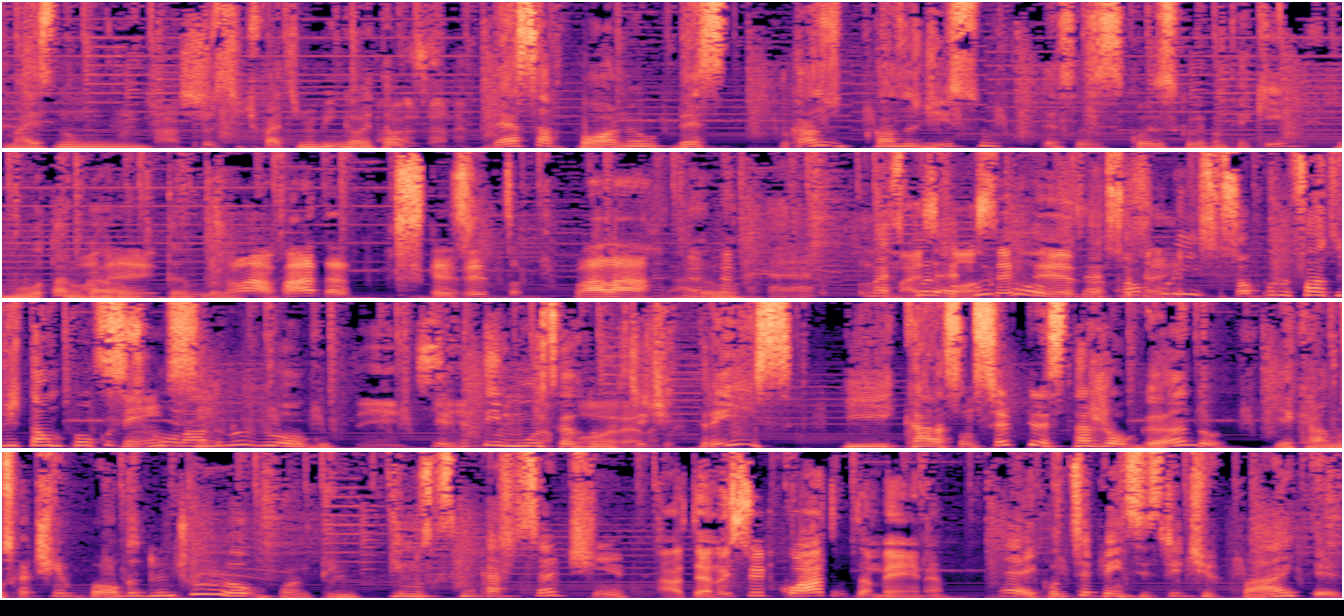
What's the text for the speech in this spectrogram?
Mas não. Street Fighter não vingou. Então, né? dessa forma, eu, desse, por, causa, por causa disso, dessas coisas que eu levantei aqui, eu vou votar no Olha garoto aí. também. Tá lavada, esquisito. Vai lá. Garoto. Mas, Mas por, é com por pouco, né? Só por isso, só por o fato de estar um pouco Sim, descolado sim. no jogo. Sim, E ele sim, tem tá músicas no fora, né? Street 3 e, cara, são certeza que você tá jogando e aquela música te empolga durante o jogo, mano. Tem, tem músicas que encaixam certinho. Até no Street 4 também, né? É, e quando você pensa em Street Fighter,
